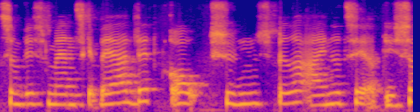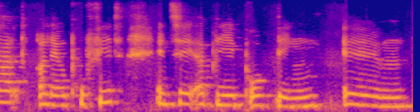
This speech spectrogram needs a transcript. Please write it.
som hvis man skal være lidt grov, synes bedre egnet til at blive solgt og lave profit, end til at blive brugt længe. Øhm,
